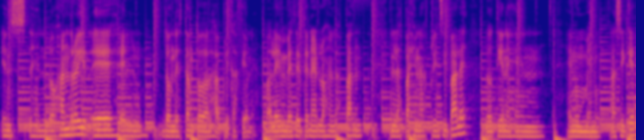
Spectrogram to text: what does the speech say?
en, los Android es donde están todas las aplicaciones, ¿vale? En vez de tenerlos en las, en páginas principales, lo tienes en, en un menú. Así que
